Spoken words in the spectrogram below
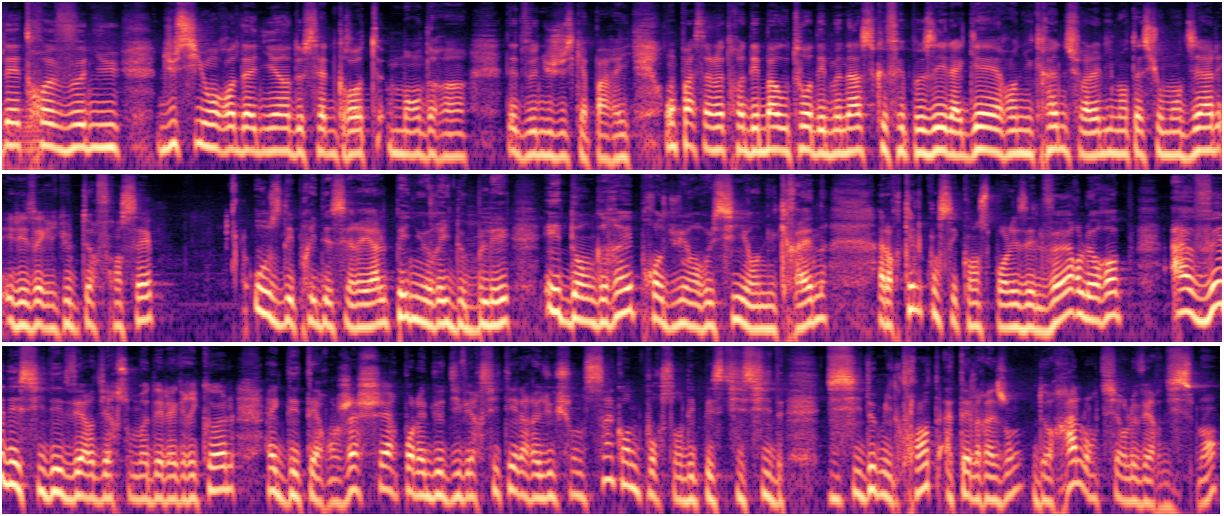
d'être venu du sillon rhodanien de cette grotte Mandrin, d'être venu jusqu'à Paris. On passe à notre débat autour des menaces que fait peser la guerre en Ukraine sur l'alimentation mondiale et les agriculteurs français. Hausse des prix des céréales, pénurie de blé et d'engrais produits en Russie et en Ukraine. Alors, quelles conséquences pour les éleveurs? L'Europe avait décidé de verdir son modèle agricole avec des terres en jachère pour la biodiversité et la réduction de 50% des pesticides d'ici 2030. A-t-elle raison de ralentir le verdissement?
